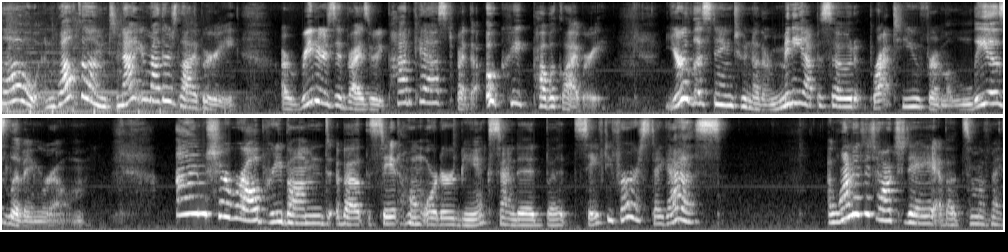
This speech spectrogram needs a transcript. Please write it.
Hello, and welcome to Not Your Mother's Library, a reader's advisory podcast by the Oak Creek Public Library. You're listening to another mini episode brought to you from Leah's living room. I'm sure we're all pretty bummed about the stay at home order being extended, but safety first, I guess. I wanted to talk today about some of my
